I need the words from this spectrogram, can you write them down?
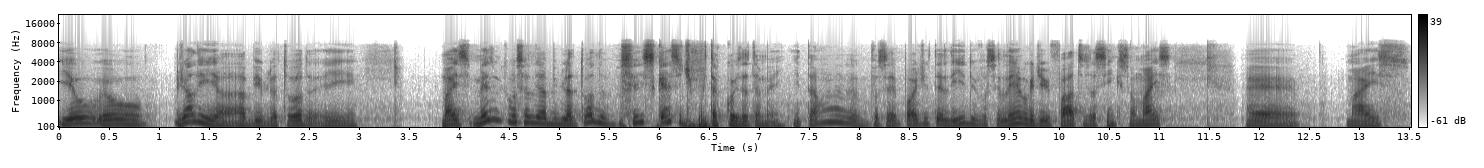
e eu, eu já li a, a Bíblia toda e mas mesmo que você leia a Bíblia toda, você esquece de muita coisa também. Então você pode ter lido e você lembra de fatos assim que são mais é, mais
